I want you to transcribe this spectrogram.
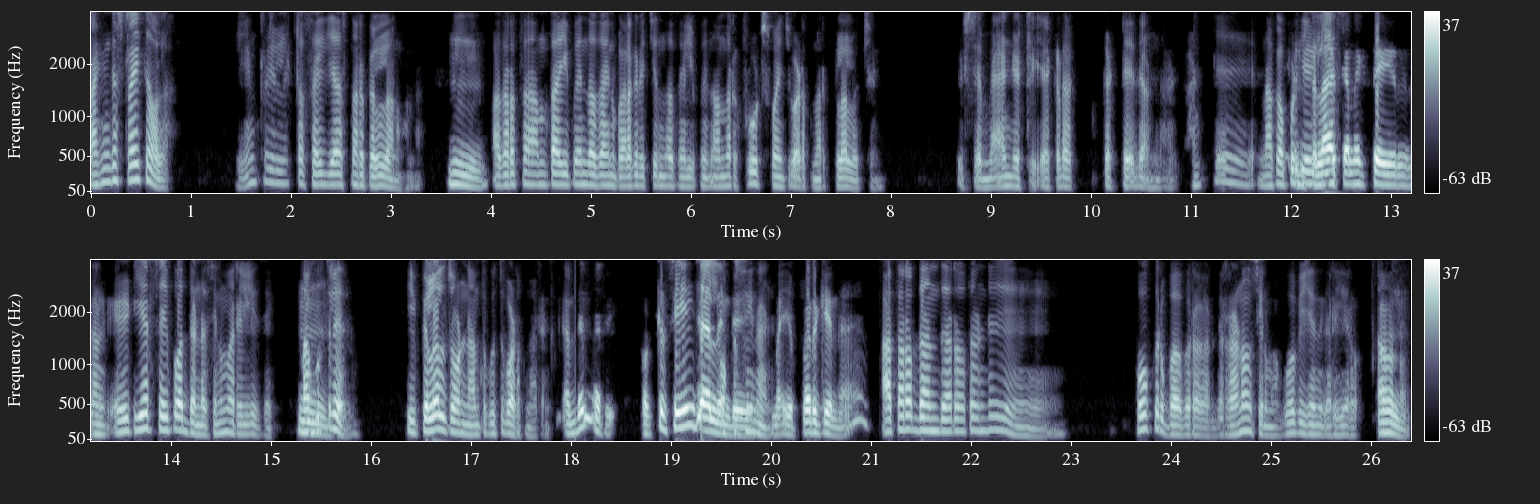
నాకు ఇంకా స్ట్రైక్ అవ్వాల. ఏంటి వీళ్ళు ఇట్లా సైజ్ చేస్తున్నారు పిల్లలు అనుకున్నా. ఆ తర్వాత అంతా అయిపోయింది అది ఆయన పలకరించింది అది వెళ్ళిపోయింది. అందరికి ఫ్రూట్స్ పంచి పెడుతున్నారు పిల్లలు వచ్చండి ఇట్స్ ఏ మ్యాండేటరీ ఎక్కడ కట్టేది అన్నాడు. అంటే నాకు అప్పటికి ఇంతలా కనెక్ట్ అయ్యారు. ఎయిట్ ఇయర్స్ అయిపోద్దండి ఆ సినిమా రిలీజ్ అయ్యి. నాకు. గుర్తులేదు. ఈ పిల్లలు చూడండి అంత గుర్తుపడుతున్నారండి. అదే మరి ఒక్క సీన్ ఒక్క scene అండి. ఎప్పటికైనా. ఆ తర్వాత దాని తర్వాత అండి పోకురు బాబురావు గారి రణం సినిమా గోపీచంద్ గారి హీరో. అవును.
